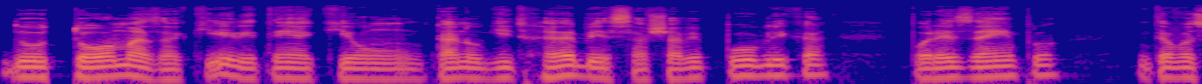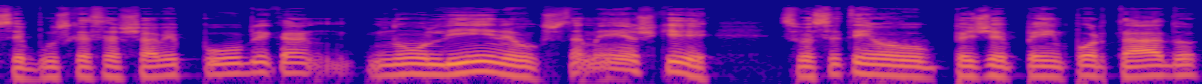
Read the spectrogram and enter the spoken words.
do Thomas aqui, ele tem aqui um, tá no GitHub essa chave pública, por exemplo. Então você busca essa chave pública no Linux também, acho que se você tem o PGP importado,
